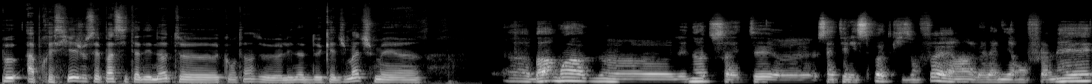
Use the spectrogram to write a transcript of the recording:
peu apprécié. Je sais pas si t'as des notes, euh, Quentin, de, les notes de Cage Match, mais euh, Euh, bah moi, euh, les notes, ça a été, euh, ça a été les spots qu'ils ont fait, hein, la lanière enflammée,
